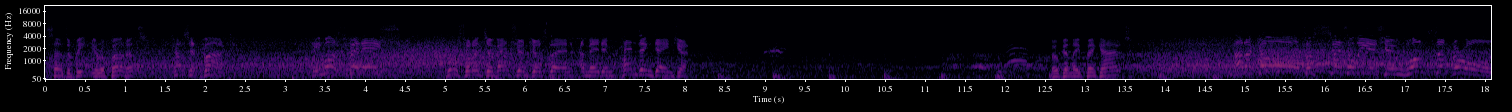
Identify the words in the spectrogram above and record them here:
That's how to beat your opponent. Cuts it back. He must finish! Crucial intervention just then amid impending danger. Who can they pick out? And a goal to settle the issue once and for all.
